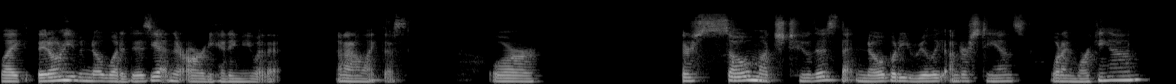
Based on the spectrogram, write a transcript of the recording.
Like they don't even know what it is yet, and they're already hitting me with it. And I don't like this. Or there's so much to this that nobody really understands what I'm working on.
